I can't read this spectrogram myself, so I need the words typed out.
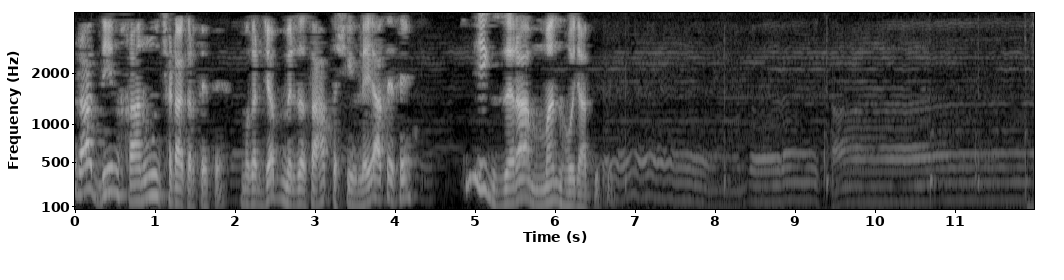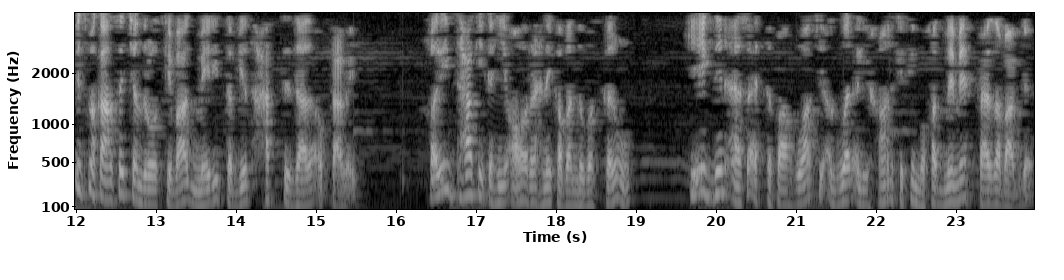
रात दिन कानून छटा करते थे, मगर जब मिर्ज़ा साहब तशरीफ़ ले आते थे तो एक जरा मन हो जाती थी। इस मकान से चंद रोज के बाद मेरी तबीयत हद से ज़्यादा उकता गई। करीब था कि कहीं और रहने का बंदोबस्त करूँ, कि एक दिन ऐसा इत्तेफाक हुआ कि अकबर अली खान किसी मुकदमे में फैजाबाद गए।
